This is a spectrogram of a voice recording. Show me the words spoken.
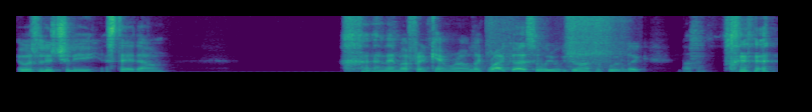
it was literally a stare down. and then my friend came around, like, Right, guys, so we doing for food? I'm like, Nothing.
